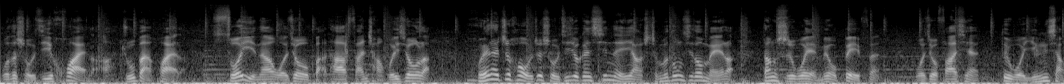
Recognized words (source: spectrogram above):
我的手机坏了啊，主板坏了，所以呢我就把它返厂维修了。回来之后，这手机就跟新的一样，什么东西都没了。当时我也没有备份，我就发现对我影响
